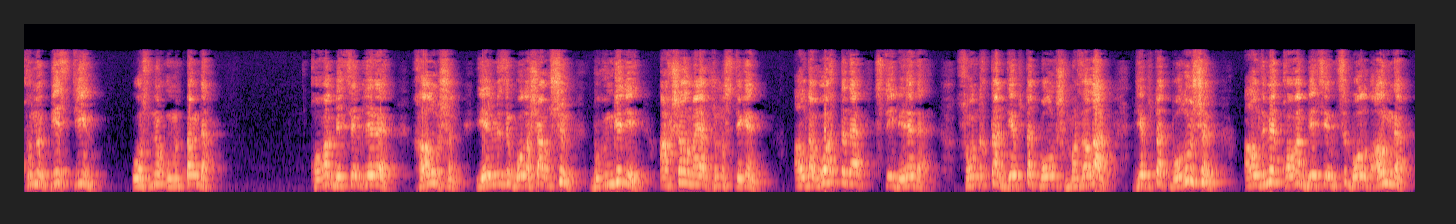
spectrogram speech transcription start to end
құны бес тиын. Осыны ұмытпаңдар. Қоғам белсенділері халық үшін еліміздің болашағы үшін бүгінге дейін ақша алмай ақ жұмыс істеген алдағы уақытта да істей береді. Сондықтан депутат болғыш мырзалар депутат болу үшін алдымен қоғам белсендісі болып алыңдар.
